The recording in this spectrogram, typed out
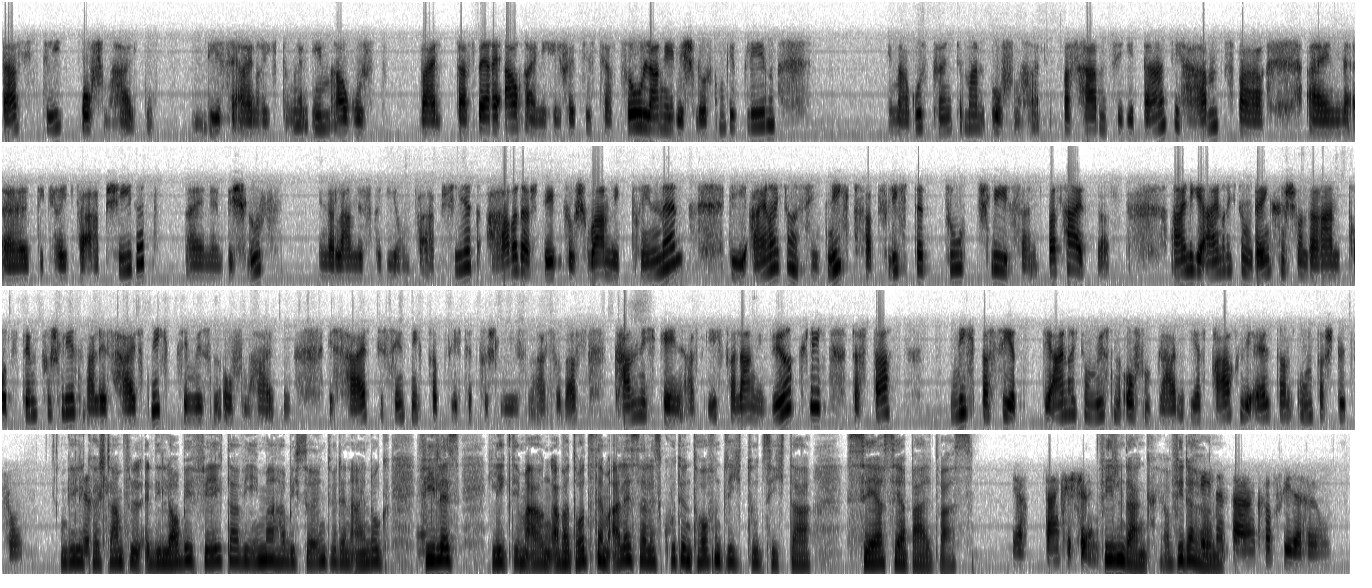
dass die offen halten, diese Einrichtungen im August. Weil das wäre auch eine Hilfe. Es ist ja so lange geschlossen geblieben. Im August könnte man offen halten. Was haben Sie getan? Sie haben zwar ein äh, Dekret verabschiedet, einen Beschluss in der Landesregierung verabschiedet, aber da steht so schwammig drinnen, die Einrichtungen sind nicht verpflichtet zu schließen. Was heißt das? Einige Einrichtungen denken schon daran, trotzdem zu schließen, weil es heißt nicht, sie müssen offen halten. Es heißt, sie sind nicht verpflichtet zu schließen. Also das kann nicht gehen. Also ich verlange wirklich, dass das nicht passiert. Die Einrichtungen müssen offen bleiben. Jetzt brauchen die Eltern Unterstützung. Angelika Stampfel, die Lobby fehlt da wie immer, habe ich so irgendwie den Eindruck. Vieles liegt im Augen. Aber trotzdem alles, alles Gute und hoffentlich tut sich da sehr, sehr bald was. Ja, danke schön. Vielen Dank. Auf Wiederhören. Vielen Dank. Auf Wiederhören.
